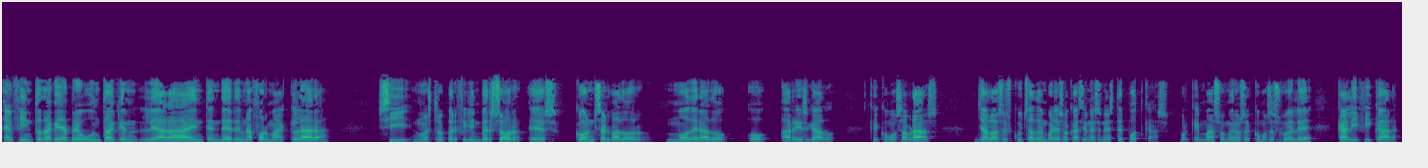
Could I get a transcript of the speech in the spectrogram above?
en fin, toda aquella pregunta que le haga entender de una forma clara si nuestro perfil inversor es conservador, moderado o arriesgado, que como sabrás, ya lo has escuchado en varias ocasiones en este podcast, porque más o menos es como se suele calificar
